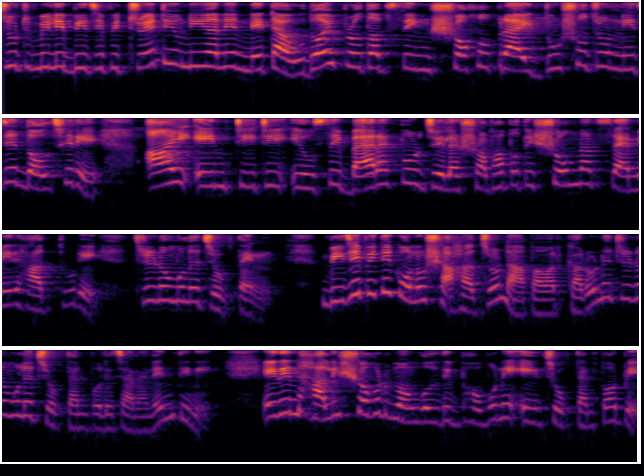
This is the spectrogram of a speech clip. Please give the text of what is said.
জুট মিলে বিজেপি ট্রেড ইউনিয়নের নেতা উদয় প্রতাপ সিং সহ প্রায় দুশো জন নিজের দল ছেড়ে আইএনটিটি ইউসি ব্যারাকপুর জেলার সভাপতি সোমনাথ স্যামের হাত ধরে তৃণমূলে যোগ দেন। বিজেপিতে কোনো সাহায্য না পাওয়ার কারণে তৃণমূলে যোগদান বলে জানালেন তিনি। এদিন হালিশহর মঙ্গলদ্বীপ ভবনে এই যোগদান পর্বে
